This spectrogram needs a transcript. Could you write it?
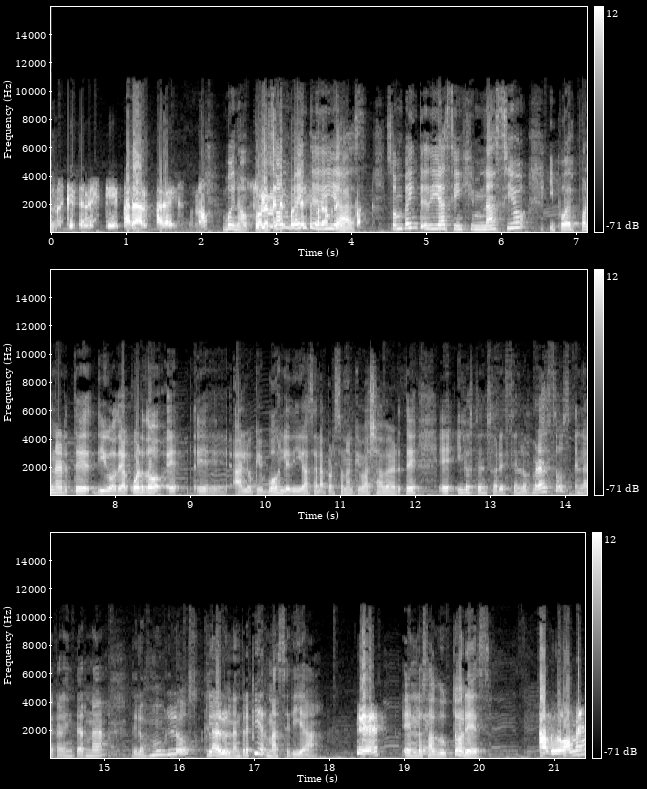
no es que tenés que parar para eso, ¿no? Bueno, pero son 20 días. Son 20 días sin gimnasio y podés ponerte, digo, de acuerdo eh, eh, a lo que vos le digas a la persona que vaya a verte, eh, y los tensores en los brazos, en la cara interna de los muslos, claro, en la entrepierna sería. En los abductores. Abdomen,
